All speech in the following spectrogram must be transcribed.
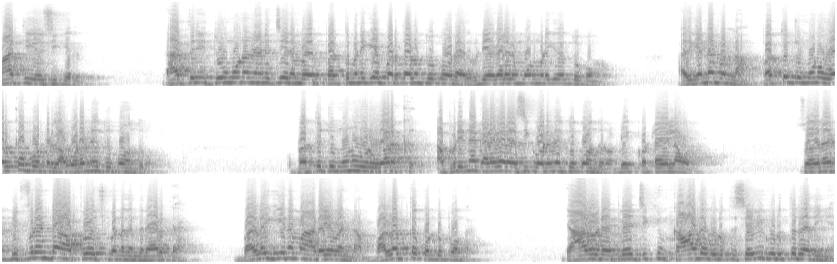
மாற்றி யோசிக்கிறது. ராத்திரி தூங்கணும்னு நினச்சி நம்ம பத்து மணிக்கே படுத்தாலும் தூக்கம் வராது. விடிய காலையில் மூணு மணிக்கு தான் தூக்கம் வரும். அதுக்கு என்ன பண்ணலாம்? பத்து டு மூணு ஒர்க்கை போட்டுடலாம். உடனே தூக்கம் வந்துடும் பத்து டு மூணு ஒரு ஒர்க் அப்படின்னா கடகராசிக்கு உடனே தூக்கம் வந்துடும் அப்படியே கொட்டையெல்லாம் வரும். ஸோ அதனால் டிஃப்ரெண்ட்டாக அப்ரோச் பண்ணுங்க இந்த நேரத்தை. பலகீனமாக அடைய வேண்டாம். பலத்தை கொண்டு போங்க. யாருடைய பேச்சுக்கும் காதை கொடுத்து செவி கொடுத்துடாதீங்க.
